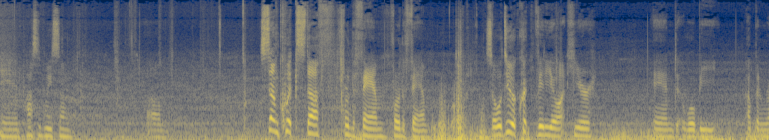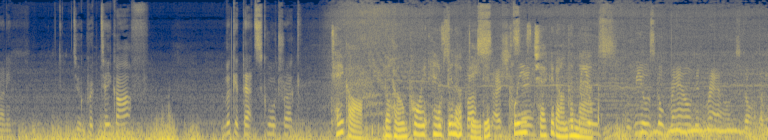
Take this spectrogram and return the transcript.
and possibly some um, some quick stuff for the fam, for the fam. So we'll do a quick video out here and we'll be up and running. Do a quick takeoff. Look at that school truck. Takeoff. The home point has been bus, updated. I Please say. check it on the map. Wheels, the wheels go round and round, don't they?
